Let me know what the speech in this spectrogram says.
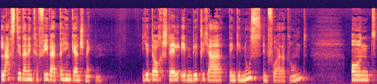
lass dir deinen Kaffee weiterhin gern schmecken. Jedoch stell eben wirklich auch den Genuss in Vordergrund und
